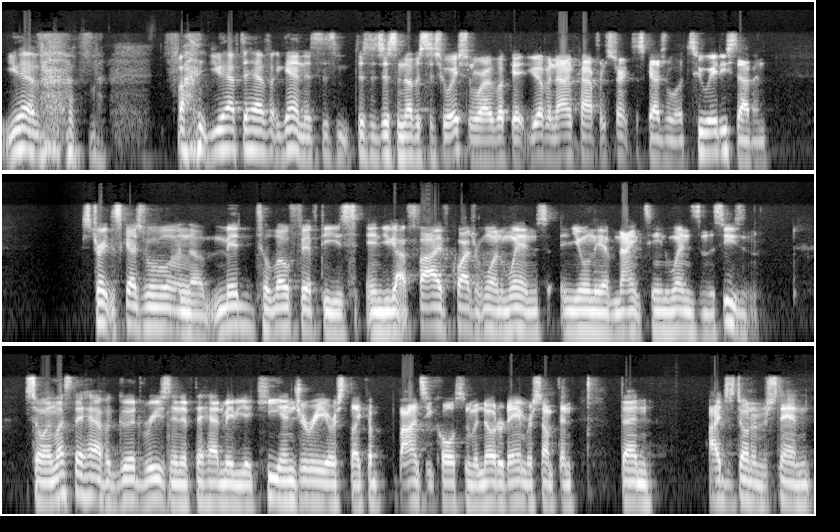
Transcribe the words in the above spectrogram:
you have you have to have again. This is this is just another situation where I look at you have a non-conference strength of schedule of 287 strength of schedule in the mid to low 50s, and you got five quadrant one wins, and you only have 19 wins in the season. So unless they have a good reason, if they had maybe a key injury or like a Bonzie Colson with Notre Dame or something, then I just don't understand.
